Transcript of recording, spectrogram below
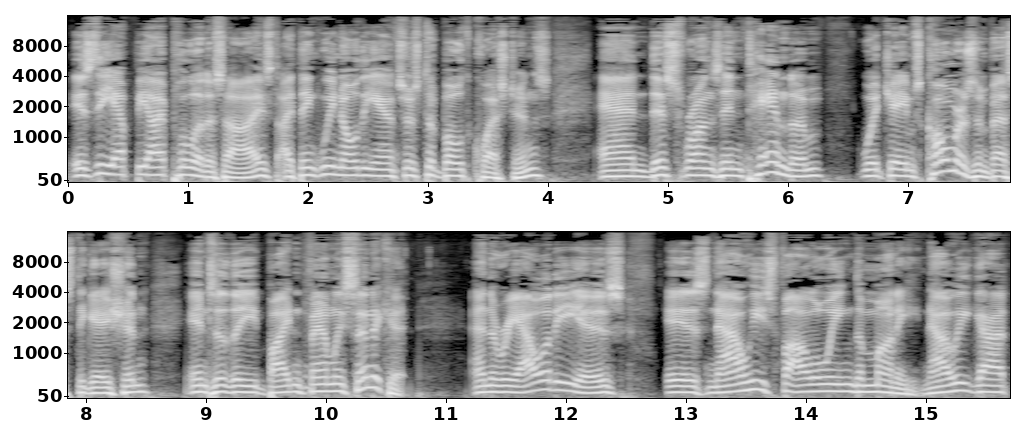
Is the FBI politicized? I think we know the answers to both questions. And this runs in tandem with James Comer's investigation into the Biden family syndicate. And the reality is, is now he's following the money. Now he got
